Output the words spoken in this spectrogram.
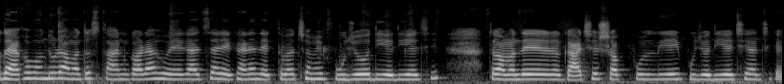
দেখো বন্ধুরা, আমার তো স্নান করা হয়ে গেছে আর এখানে দেখতে পাচ্ছ আমি পুজোও দিয়ে দিয়েছি। তো আমাদের গাছের সব ফুল দিয়েই পুজো দিয়েছি আজকে।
